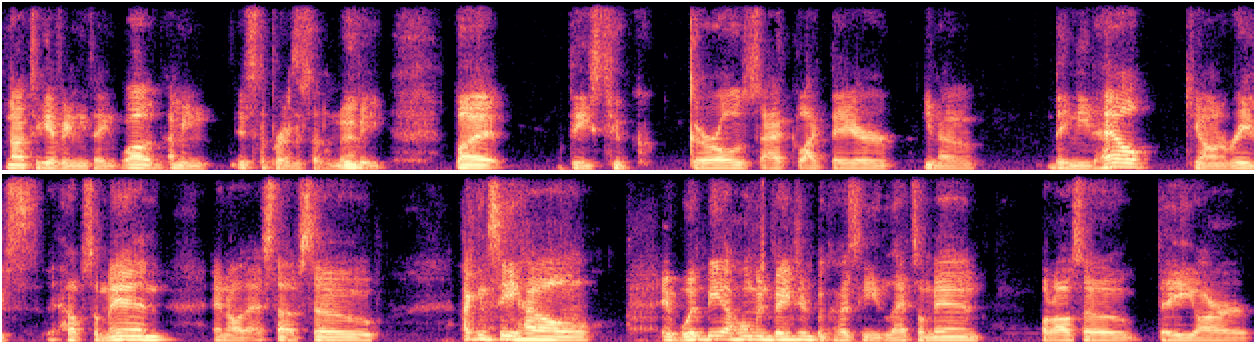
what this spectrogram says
Not to give anything. Well, I mean, it's the premise of the movie, but these two girls act like they're, you know, they need help. Keanu Reeves helps them in and all that stuff. So I can see how it wouldn't be a home invasion because he lets them in, but also they are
